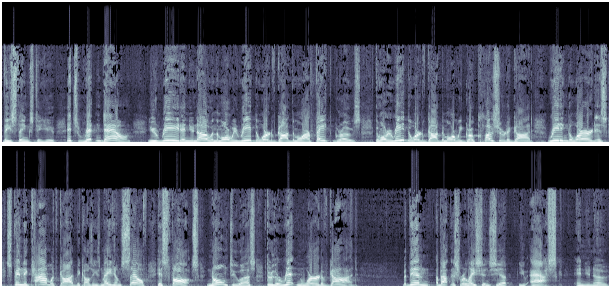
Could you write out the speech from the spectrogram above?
these things to you. It's written down. You read and you know, and the more we read the Word of God, the more our faith grows. The more we read the Word of God, the more we grow closer to God. Reading the Word is spending time with God because He's made Himself, His thoughts, known to us through the written Word of God. But then, about this relationship, you ask and you know.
